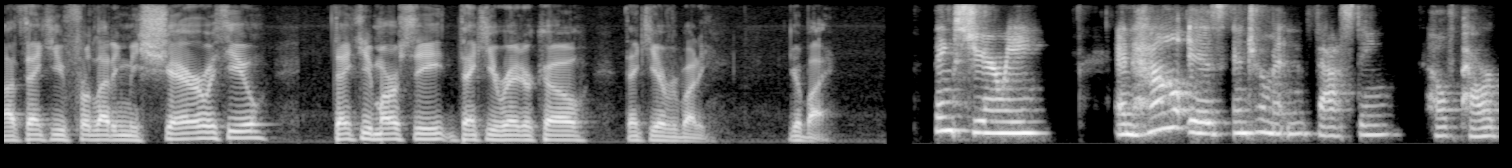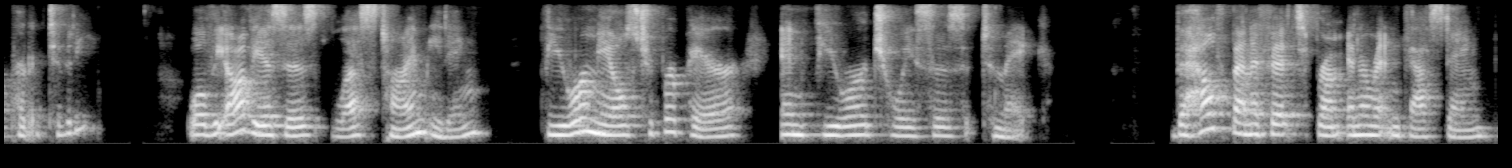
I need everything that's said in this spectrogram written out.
Uh, thank you for letting me share with you. Thank you, Marcy. Thank you, Rader Co. Thank you, everybody. Goodbye. Thanks, Jeremy. And how is intermittent fasting health powered productivity? Well, the obvious is less time eating, fewer meals to prepare, and fewer choices to make. The health benefits from intermittent fasting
